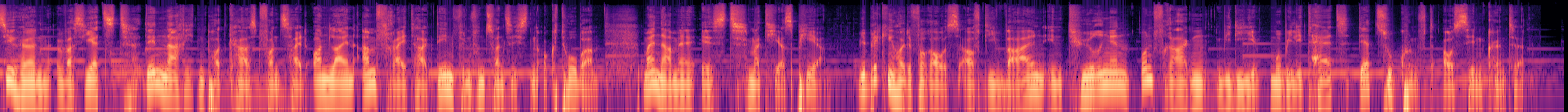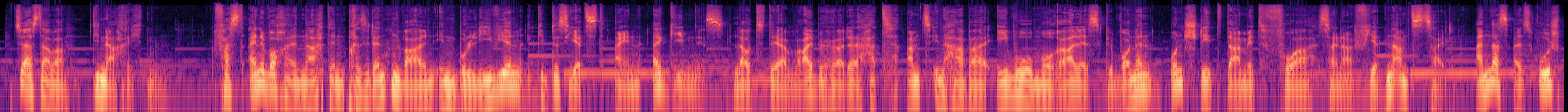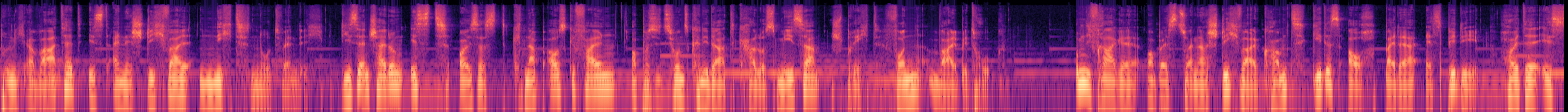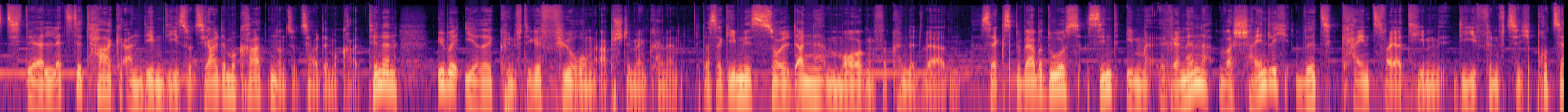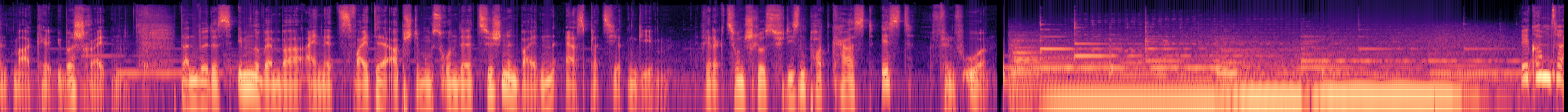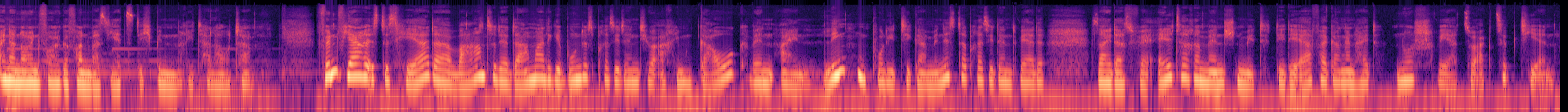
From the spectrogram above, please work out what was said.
Sie hören Was jetzt, den Nachrichtenpodcast von Zeit Online am Freitag, den 25. Oktober. Mein Name ist Matthias Peer. Wir blicken heute voraus auf die Wahlen in Thüringen und fragen, wie die Mobilität der Zukunft aussehen könnte. Zuerst aber die Nachrichten. Fast eine Woche nach den Präsidentenwahlen in Bolivien gibt es jetzt ein Ergebnis. Laut der Wahlbehörde hat Amtsinhaber Evo Morales gewonnen und steht damit vor seiner vierten Amtszeit. Anders als ursprünglich erwartet ist eine Stichwahl nicht notwendig. Diese Entscheidung ist äußerst knapp ausgefallen. Oppositionskandidat Carlos Mesa spricht von Wahlbetrug. Um die Frage, ob es zu einer Stichwahl kommt, geht es auch bei der SPD. Heute ist der letzte Tag, an dem die Sozialdemokraten und Sozialdemokratinnen über ihre künftige Führung abstimmen können. Das Ergebnis soll dann morgen verkündet werden. Sechs Bewerberduos sind im Rennen. Wahrscheinlich wird kein Zweierteam die 50%-Marke überschreiten. Dann wird es im November eine zweite Abstimmungsrunde zwischen den beiden Erstplatzierten geben. Redaktionsschluss für diesen Podcast ist 5 Uhr. Willkommen zu einer neuen Folge von Was jetzt? Ich bin Rita Lauter. Fünf Jahre ist es her, da warnte der damalige Bundespräsident Joachim Gauck, wenn ein linken Politiker Ministerpräsident werde, sei das für ältere Menschen mit DDR-Vergangenheit nur schwer zu akzeptieren.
